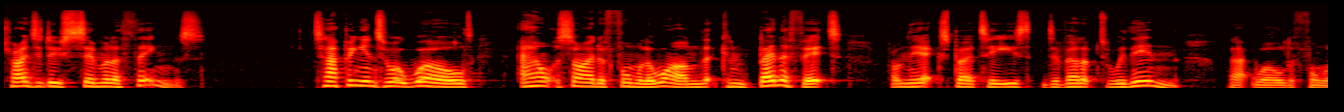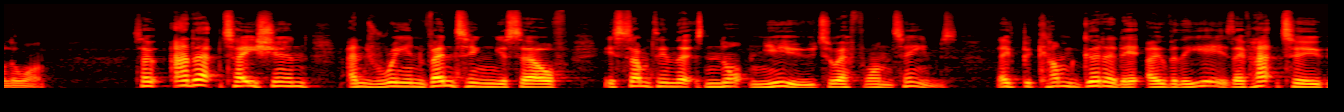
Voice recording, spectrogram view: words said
trying to do similar things. Tapping into a world outside of Formula One that can benefit from the expertise developed within that world of Formula One. So, adaptation and reinventing yourself is something that's not new to F1 teams. They've become good at it over the years. They've had to,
